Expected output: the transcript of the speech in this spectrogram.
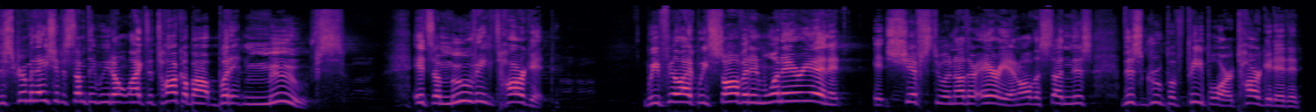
Discrimination is something we don't like to talk about, but it moves. It's a moving target. We feel like we solve it in one area and it it shifts to another area and all of a sudden this, this group of people are targeted and,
